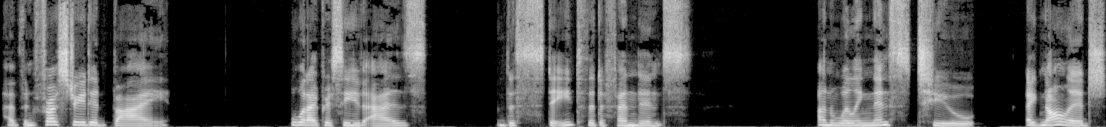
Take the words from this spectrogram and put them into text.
have been frustrated by what I perceive as the state, the defendant's unwillingness to acknowledge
